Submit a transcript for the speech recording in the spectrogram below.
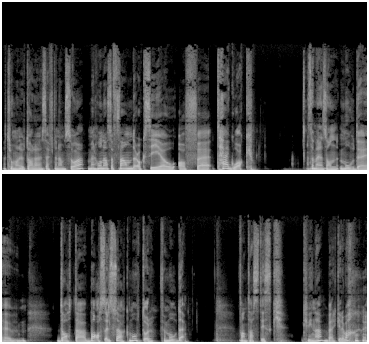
Jag tror man uttalar hennes efternamn så. Men hon är alltså founder och CEO of eh, Tagwalk. Som är en sån modedatabas, eller sökmotor för mode. Fantastisk kvinna, verkar det vara.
